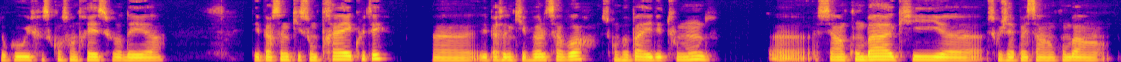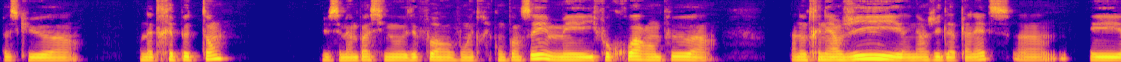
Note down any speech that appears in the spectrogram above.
Du coup, il faut se concentrer sur des, des personnes qui sont prêtes à écouter, des personnes qui veulent savoir, parce qu'on ne peut pas aider tout le monde. Euh, c'est un combat qui, euh, ce que j'appelle ça un combat, hein, parce que euh, on a très peu de temps. Je sais même pas si nos efforts vont être récompensés, mais il faut croire un peu à, notre énergie, l'énergie de la planète, et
